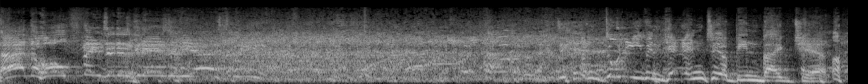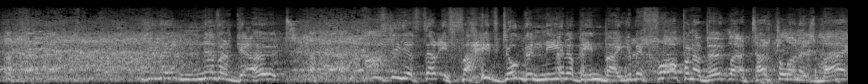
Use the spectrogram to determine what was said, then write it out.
ah, the whole thing's a disgrace if you ask me. don't even get into a beanbag chair you might never get out. After you're 35, don't go near a beanbag. You'll be flopping about like a turtle on its back.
